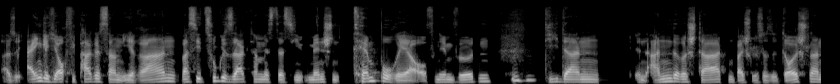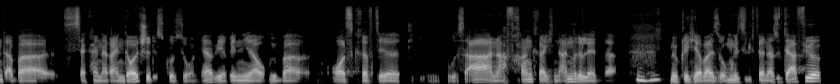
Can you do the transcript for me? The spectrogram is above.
Also eigentlich auch wie Pakistan und Iran. Was sie zugesagt haben, ist, dass sie Menschen temporär aufnehmen würden, mhm. die dann in andere Staaten, beispielsweise Deutschland, aber es ist ja keine rein deutsche Diskussion. Ja? Wir reden ja auch über Ortskräfte, die in den USA, nach Frankreich, in andere Länder mhm. möglicherweise umgesiedelt werden. Also dafür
